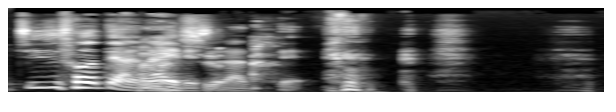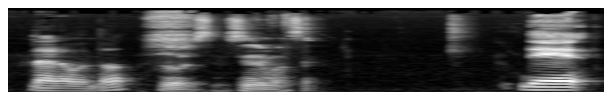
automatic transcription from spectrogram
日常ではないでしょ、話だって。なるほど。そうですね、すみません。で、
